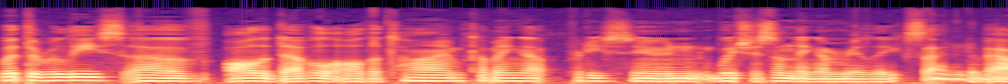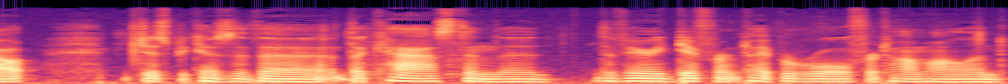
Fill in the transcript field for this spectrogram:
with the release of All the Devil All the Time coming up pretty soon, which is something I'm really excited about, just because of the the cast and the the very different type of role for Tom Holland,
